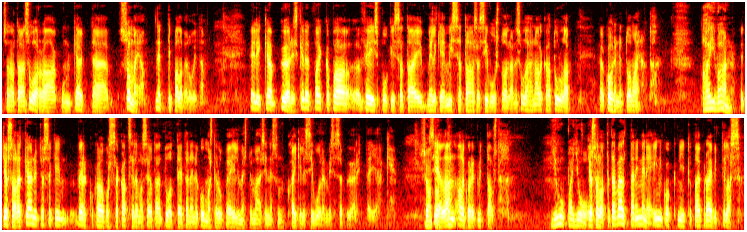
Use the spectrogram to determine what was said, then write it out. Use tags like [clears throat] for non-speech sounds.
Sanotaan suoraan, kun käyttää somea, nettipalveluita. Eli pyöriskelet vaikkapa Facebookissa tai melkein missä tahansa sivustoilla, niin sullahan alkaa tulla kohdennettua mainontaa. Aivan. Et jos sä olet käynyt jossakin verkkokaupassa katselemassa jotain tuotteita, niin ne kummasti rupeaa ilmestymään sinne sun kaikille sivuille, missä sä pyörit tämän jälkeen. Se on Siellä totta. on algoritmit taustalla. Juupa juu. Jos haluat tätä välttää, niin mene incognito tai private tilassa.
